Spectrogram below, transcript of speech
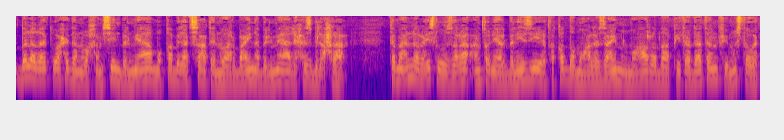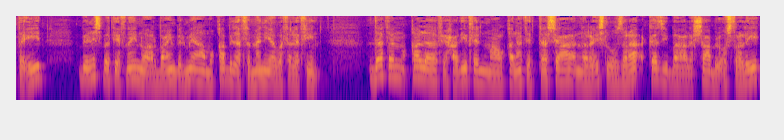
بلغت 51% مقابل 49% لحزب الأحرار. كما أن رئيس الوزراء أنتوني البنيزي يتقدم على زعيم المعارضة بيتر داتن في مستوى التأييد بنسبة 42% مقابل 38 داتن قال في حديث مع القناة التاسعة أن رئيس الوزراء كذب على الشعب الأسترالي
